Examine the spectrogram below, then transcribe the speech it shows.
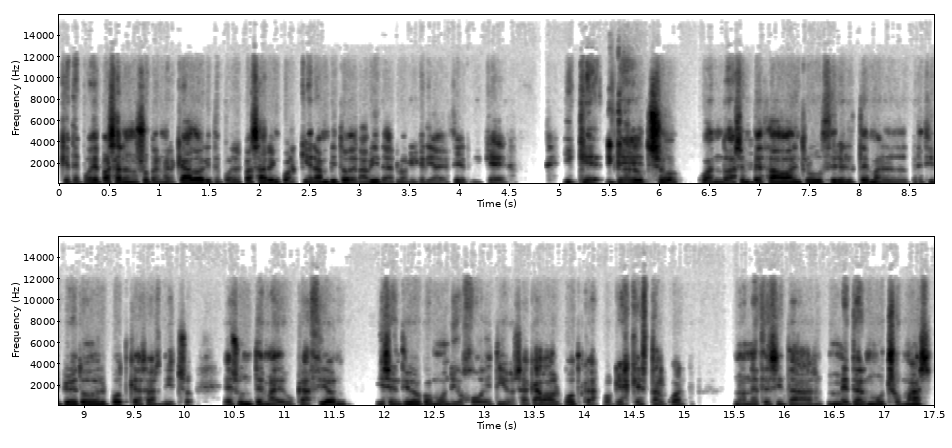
que te puede pasar en un supermercado, que te puede pasar en cualquier ámbito de la vida, es lo que quería decir. Y que, y que Y de hecho, cuando has empezado a introducir el tema al principio de todo el podcast, has dicho, es un tema de educación y sentido común. Digo, joder, tío, se ha acabado el podcast, porque es que es tal cual. No necesitas meter mucho más.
